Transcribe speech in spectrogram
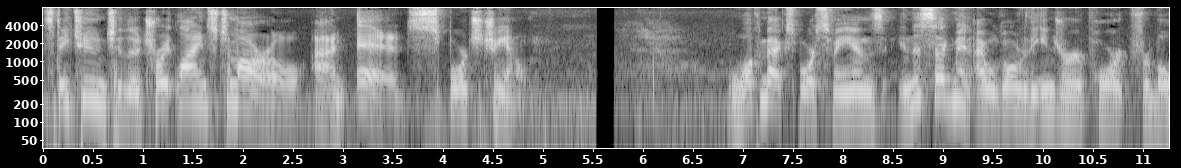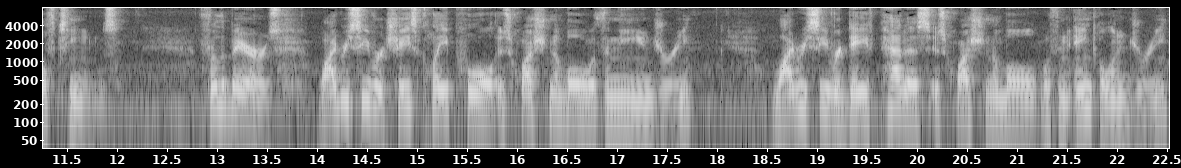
Stay tuned to the Detroit Lions tomorrow on Ed Sports Channel. Welcome back, sports fans. In this segment, I will go over the injury report for both teams. For the Bears, wide receiver Chase Claypool is questionable with a knee injury. Wide receiver Dave Pettis is questionable with an ankle injury.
